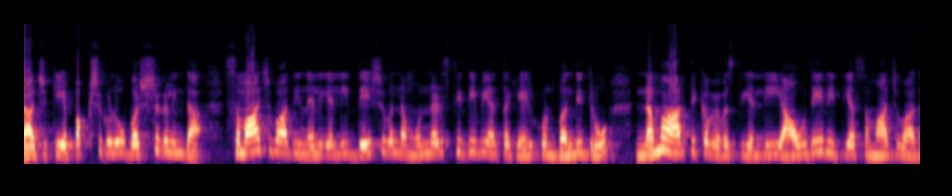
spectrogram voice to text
ರಾಜಕೀಯ ಪಕ್ಷಗಳು ವರ್ಷಗಳಿಂದ ಸಮಾಜವಾದಿ ನೆಲೆಯಲ್ಲಿ ದೇಶವನ್ನ ಮುನ್ನಡೆಸ್ತಿದ್ದೀವಿ ಅಂತ ಹೇಳ್ಕೊಂಡು ಬಂದಿದ್ರು ನಮ್ಮ ಆರ್ಥಿಕ ವ್ಯವಸ್ಥೆಯಲ್ಲಿ ಯಾವುದೇ ರೀತಿಯ ಸಮಾಜವಾದ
